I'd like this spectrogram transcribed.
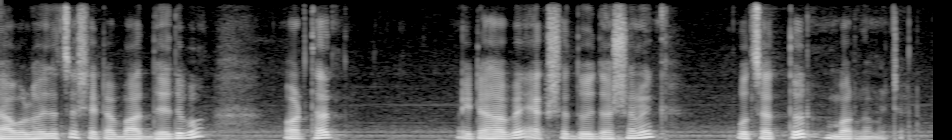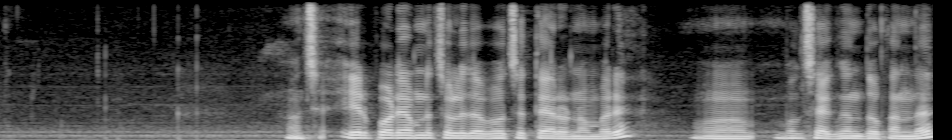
ডাবল হয়ে যাচ্ছে, সেটা বাদ দিয়ে দেব। অর্থাৎ এটা হবে একশো দুই দশমিক পঁচাত্তর বর্গমিটার। আচ্ছা এরপরে আমরা চলে যাব হচ্ছে তেরো নম্বরে। বলছে একজন দোকানদার,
